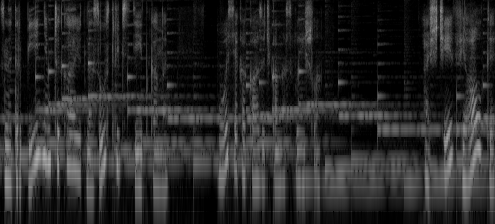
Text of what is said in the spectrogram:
з нетерпінням чекають на зустріч з дітками. Ось яка казочка в нас вийшла. А ще фіалки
